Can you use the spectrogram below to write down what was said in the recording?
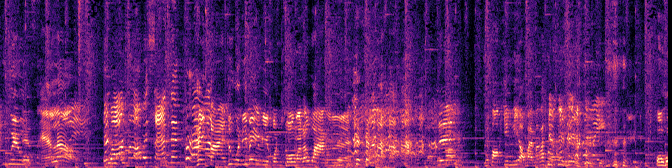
นวิวเจ็ดแสนแล้ววางมาเอาไปแสนหนึ่งให้ตายทุกวันนี้ไม่มีคนโทรมาแล้ววางเลยจริงเดี๋ยวพอคลิปนี้ออกไปมันก็โทรโอ้โห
